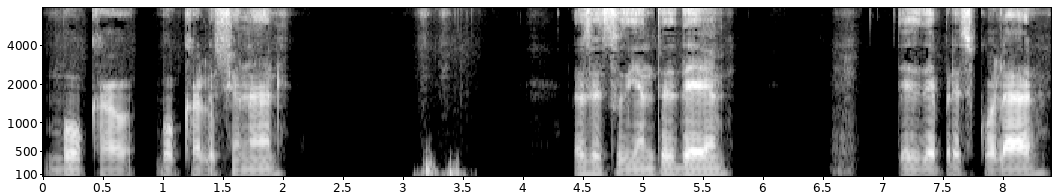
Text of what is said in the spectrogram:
vocacional. Los estudiantes deben, desde preescolar,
